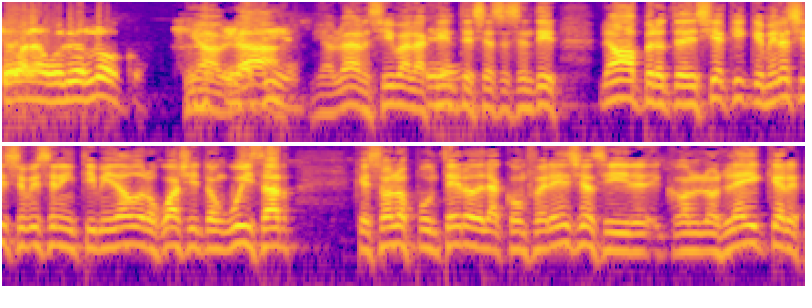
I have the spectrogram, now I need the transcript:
se van a volver locos. Ni hablar, así. ni hablar, encima la Eh. gente se hace sentir. No, pero te decía aquí que mirá si se hubiesen intimidado los Washington Wizards, que son los punteros de la conferencia, si eh, con los Lakers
